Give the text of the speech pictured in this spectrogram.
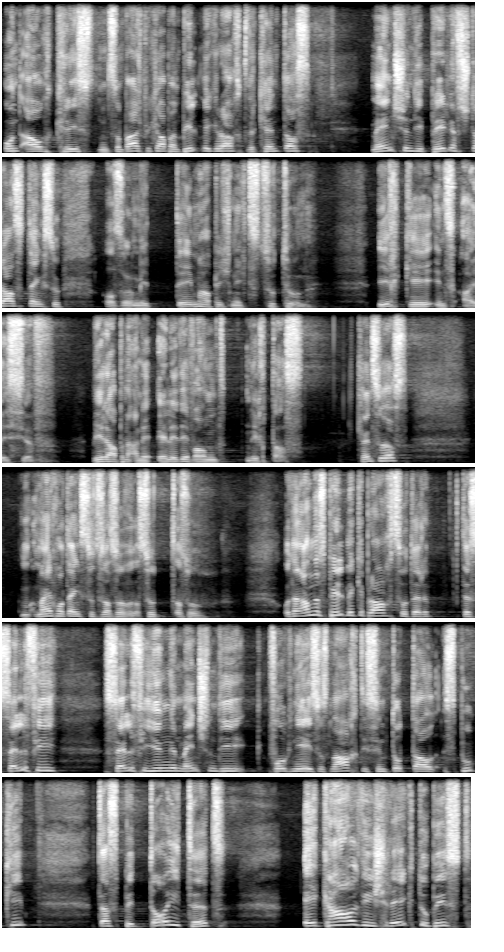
und auch Christen. Zum Beispiel, ich habe ein Bild mitgebracht, wer kennt das? Menschen, die predigen auf der Straße, denkst du, also mit dem habe ich nichts zu tun. Ich gehe ins ICF. Wir haben eine LED-Wand, nicht das. Kennst du das? Manchmal denkst du, also, also, also, oder ein anderes Bild mitgebracht, so der, der Selfie, Selfie-Jünger, Menschen, die folgen Jesus nach, die sind total spooky. Das bedeutet, egal wie schräg du bist,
